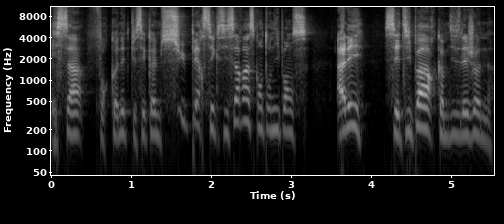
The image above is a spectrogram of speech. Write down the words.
Et ça, faut reconnaître que c'est quand même super sexy sa race quand on y pense. Allez, c'est y part, comme disent les jeunes.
